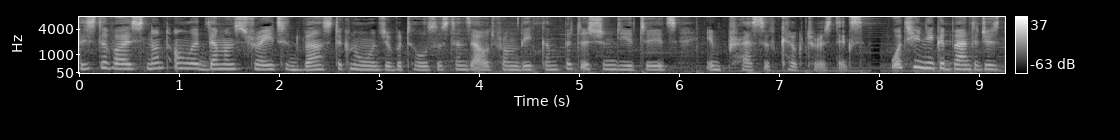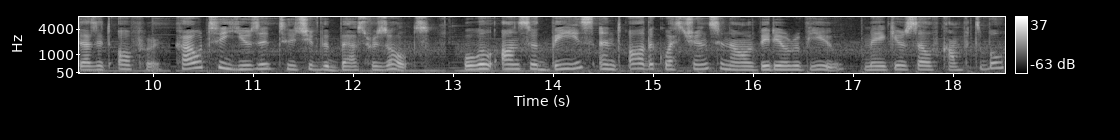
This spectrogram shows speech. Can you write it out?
This device not only demonstrates advanced technology but also stands out from the competition due to its impressive characteristics. What unique advantages does it offer? How to use it to achieve the best results? We will answer these and other questions in our video review. Make yourself comfortable.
